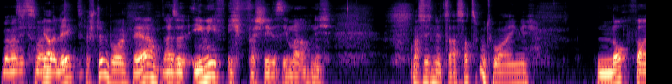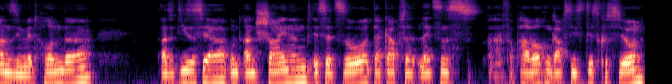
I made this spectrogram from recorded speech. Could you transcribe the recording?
Wenn man sich das mal Ja. überlegt. Das stimmt wohl. Ja, also irgendwie, ich verstehe das immer noch nicht. Was ist denn jetzt Ersatzmotor eigentlich? Noch fahren sie mit Honda, also dieses Jahr, und anscheinend ist jetzt so, da gab es ja letztens, oder vor ein paar Wochen gab es diese Diskussion,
